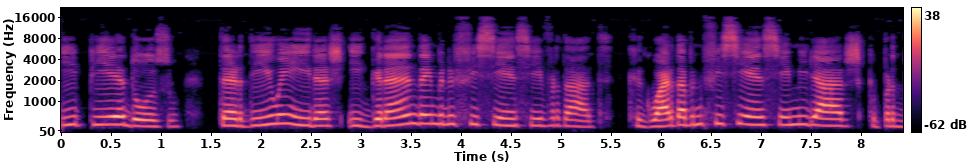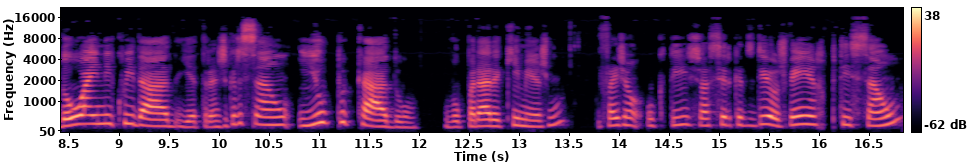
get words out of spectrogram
e piedoso, tardio em iras e grande em beneficência e verdade, que guarda a beneficência em milhares, que perdoa a iniquidade e a transgressão e o pecado. Vou parar aqui mesmo. Vejam o que diz acerca de Deus. Vem a repetição.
